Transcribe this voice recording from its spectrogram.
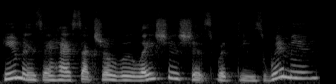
humans and had sexual relationships with these women.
